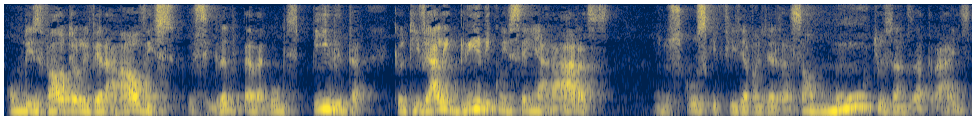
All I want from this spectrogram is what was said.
Como diz Walter Oliveira Alves, esse grande pedagogo espírita que eu tive a alegria de conhecer em Araras, um dos cursos que fiz de evangelização muitos anos atrás.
